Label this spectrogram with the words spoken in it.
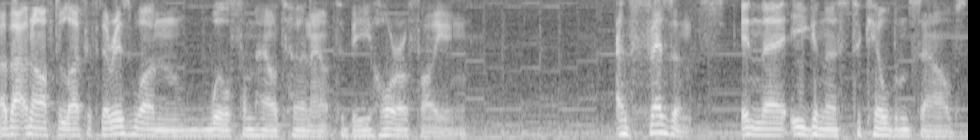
about an afterlife, if there is one, will somehow turn out to be horrifying. And pheasants, in their eagerness to kill themselves,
